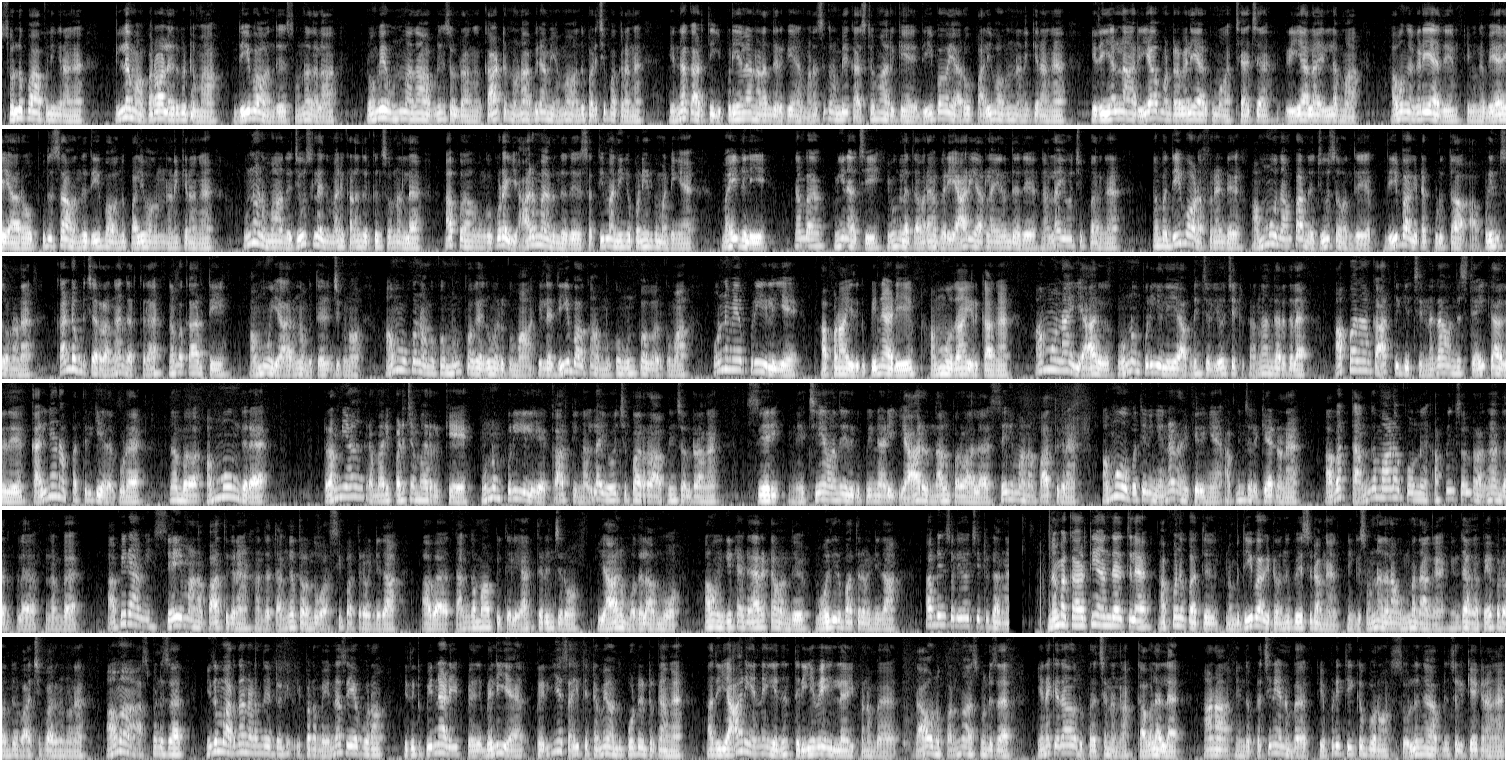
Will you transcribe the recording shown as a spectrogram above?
சொல்லுப்பா அப்படிங்கிறாங்க. இல்லைம்மா பரவாயில்ல இருக்கட்டும்மா. தீபா வந்து சொன்னதெல்லாம் ரொம்ப உண்மைதான் அப்படின்னு சொல்கிறாங்க காட்டுனோன்னா அபிராமி அம்மா வந்து படித்து பார்க்குறாங்க என்ன கார்த்தி இப்படியெல்லாம் நடந்திருக்கு? என் மனசுக்கு ரொம்ப கஷ்டமாக இருக்கே. தீபாவை யாரோ பழிவாங்கன்னு நினைக்கிறாங்க. இது எல்லாம் ரியா பண்ணுற வேலையாக இருக்குமோ? சேச்சே ரியாலாம் இல்லைம்மா. அவங்க கிடையாது. இவங்க வேற யாரோ. புதுசாக வந்து தீபா வந்து பழி வாங்கணும்னு நினைக்கிறாங்க. இன்னொன்றுமா அந்த ஜூஸில் இது மாதிரி கலந்துருக்குன்னு சொன்னல அப்போ உங்கள் கூட யாருமா இருந்தது? சத்தியமாக நீங்கள் பண்ணியிருக்க மாட்டீங்க. மைதிலி நம்ம மீனாட்சி இவங்கள தவிர வேறு யார் யாரெல்லாம் இருந்தது? நல்லா யோசிச்சு பாருங்க. நம்ம தீபாவோட ஃப்ரெண்டு அம்மு தான்ப்பா அந்த ஜூஸை வந்து தீபா கிட்ட கொடுத்தா அப்படின்னு சொன்னோன்னே கண்டுபிடிச்சிடுறாங்க அந்த இடத்துல. நம்ம கார்த்தி அம்மு யாருன்னு நம்ம தெரிஞ்சுக்கணும். அம்முக்கும் நமக்கும் முன்பகை எதுவும் இருக்குமா? இல்லை தீபாவுக்கும் அம்முக்கும் முன்பகை இருக்குமா? ஒன்றுமே புரியலையே. அப்போனா இதுக்கு பின்னாடி அம்மு தான் இருக்காங்க. அம்முனா யார்? ஒன்றும் புரியலையே அப்படின்னு சொல்லி யோசிச்சுட்டு இருக்காங்க அந்த இடத்துல. அப்போ தான் கார்த்திக்கு சின்னதாக வந்து ஸ்ட்ரைக் ஆகுது. கல்யாண பத்திரிக்கையில் கூட நம்ம அம்முங்கிற ரம்யாங்கிற மாதிரி படித்த மாதிரி இருக்கே ஒன்றும் புரியலையே கார்த்தி நல்லா யோசிச்சு பாடுறா அப்படின்னு சொல்கிறாங்க சரி நிச்சயம் வந்து இதுக்கு பின்னாடி யார் இருந்தாலும் பரவாயில்ல. சரிம்மா நான் பார்த்துக்கிறேன் அம்முவை பற்றி நீங்கள் என்ன நினைக்கிறீங்க? அப்படின்னு சொல்லி கேட்டோன்னே அவள் தங்கமான பொண்ணு அப்படின்னு சொல்கிறாங்க அந்த இடத்துல. நம்ம அபிராமி சரிம்மா நான் பார்த்துக்கிறேன் அந்த தங்கத்தை வந்து உரசி பார்த்துட வேண்டியதா? அவள் தங்கமா பித்தலையான்னு தெரிஞ்சிடும் யார் முதல்ல அம்முவோ? அவங்க கிட்ட டைரெக்டாக வந்து மோதிர பார்த்துட வேண்டியதான் அப்படின்னு சொல்லி வச்சுட்டு இருக்காங்க. நம்ம கார்த்தி அந்த இடத்துல அப்பன்னு பார்த்து நம்ம தீபா கிட்ட வந்து பேசுகிறாங்க நீங்கள் சொன்னதெல்லாம் உண்மைதாங்க. இந்தாங்க பேப்பரை வந்து வாட்சி பாருங்கன்னு ஆமாம் ஹஸ்பண்ட் சார் இது மாதிரி தான் நடந்துகிட்டு இருக்கு இப்போ நம்ம என்ன செய்ய போகிறோம் இதுக்கு பின்னாடி பெ வெளியே பெரிய சைத்திட்டமே வந்து போட்டுட்டு இருக்காங்க அது யார் என்ன ஏதுன்னு தெரியவே இல்லை. இப்போ நம்ம ஏதாவது ஒன்று பண்ணணும் ஹஸ்பண்டு சார் எனக்கு ஏதாவது ஒரு பிரச்சனைனா கவலை இல்லை. ஆனால் இந்த பிரச்சனையை நம்ம எப்படி தீர்க்க போகிறோம் சொல்லுங்கள் அப்படின்னு சொல்லி கேட்குறாங்க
